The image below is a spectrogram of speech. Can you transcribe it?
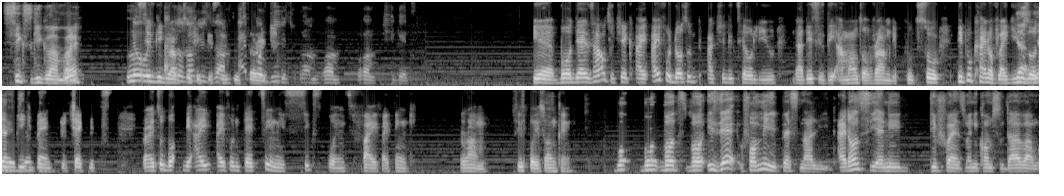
Six gig RAM, right? No, Six it- gig iPhone RAM, does not 250 use RAM. simple iPhone do it RAM, RAM, RAM. She gets. Yeah, but there's how to check. I, iPhone doesn't actually tell you that this is the amount of RAM they put. So people kind of like use Yeah, all yeah, these exactly. bank to check it, right? So, but the I, iPhone 13 is 6.5, I think, RAM, six point something. But but but but is there for me personally? I don't see any difference when it comes to that RAM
